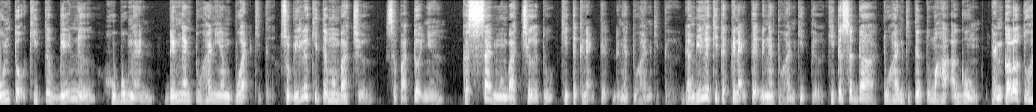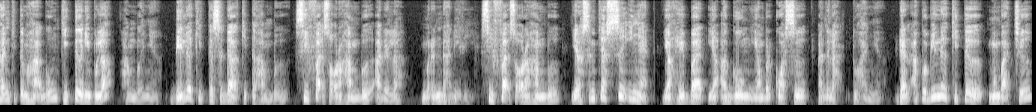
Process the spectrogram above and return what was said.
untuk kita bina hubungan dengan Tuhan yang buat kita. So bila kita membaca, sepatutnya kesan membaca tu kita connected dengan Tuhan kita. Dan bila kita connected dengan Tuhan kita, kita sedar Tuhan kita tu maha agung. Dan kalau Tuhan kita maha agung, kita ni pula hambanya. Bila kita sedar kita hamba, sifat seorang hamba adalah merendah diri. Sifat seorang hamba yang sentiasa ingat yang hebat, yang agung, yang berkuasa adalah Tuhannya. Dan apabila kita membaca,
